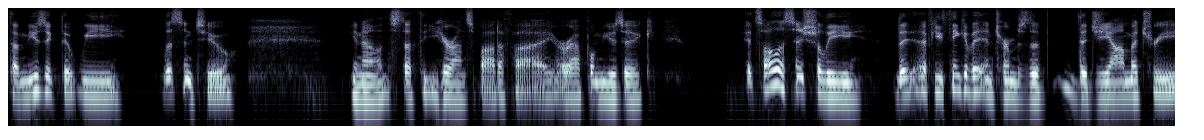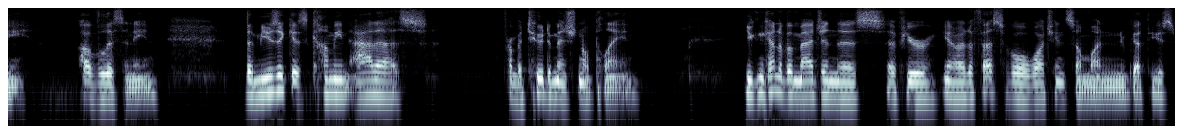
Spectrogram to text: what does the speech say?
the music that we listen to, you know, the stuff that you hear on Spotify or Apple Music, it's all essentially, if you think of it in terms of the geometry of listening, the music is coming at us from a two dimensional plane you can kind of imagine this if you're you know at a festival watching someone you've got these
